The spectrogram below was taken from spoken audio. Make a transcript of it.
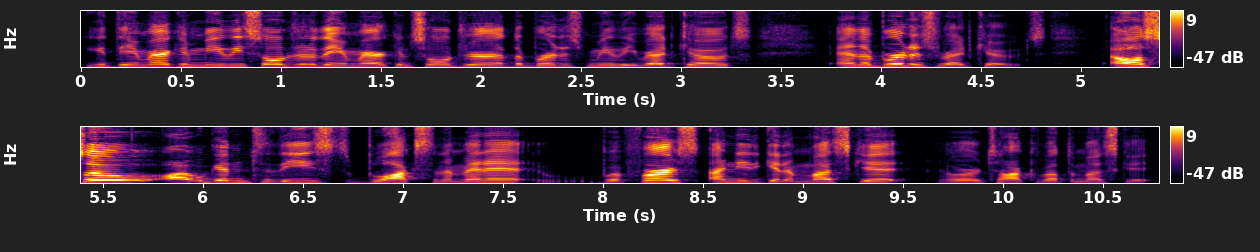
You get the American melee soldier, the American soldier, the British melee redcoats, and the British redcoats. Also, I will get into these blocks in a minute, but first I need to get a musket, or talk about the musket.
